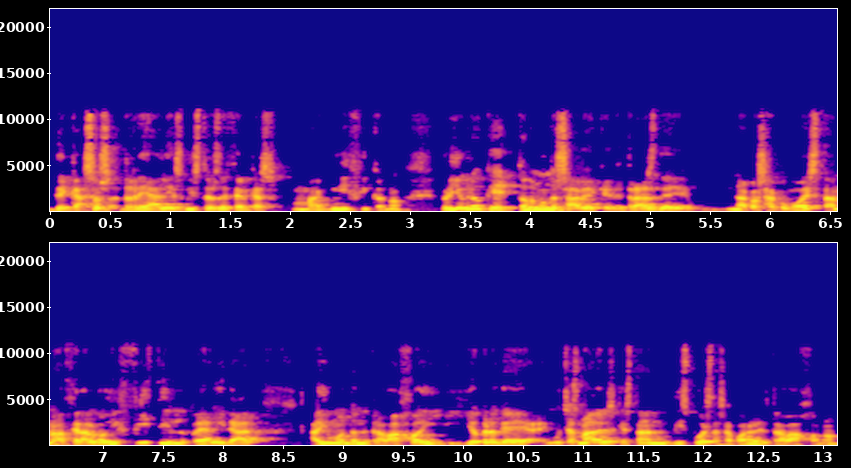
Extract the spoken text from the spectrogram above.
de casos reales vistos de cerca es magnífico, ¿no? Pero yo creo que todo el mundo sabe que detrás de una cosa como esta, ¿no? Hacer algo difícil, realidad, hay un montón de trabajo y, yo creo que hay muchas madres que están dispuestas a poner el trabajo, ¿no?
